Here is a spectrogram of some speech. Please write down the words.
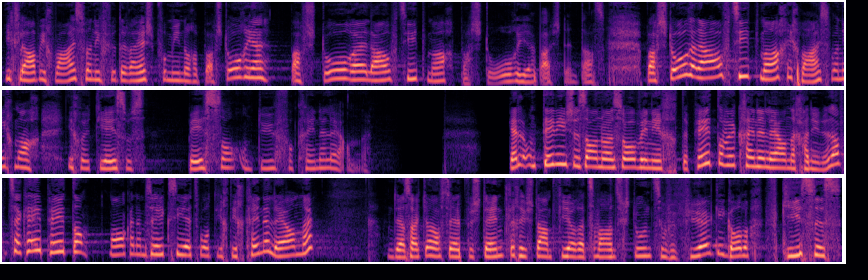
ich glaube, ich weiß, wenn ich für den Rest von meiner Pastorien, Pastorenlaufzeit mache, Pastorien, was ist denn das? Pastorenlaufzeit mache, ich weiß, was ich mache. Ich will Jesus besser und tiefer kennenlernen. Gell? Und dann ist es auch noch so, wenn ich den Peter kennenlernen will, kann ich nicht einfach sagen, hey Peter, morgen am 6 jetzt wollte ich dich kennenlernen. Und er sagt, ja, selbstverständlich ist dann 24 Stunden zur Verfügung, oder? Vergiss es.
